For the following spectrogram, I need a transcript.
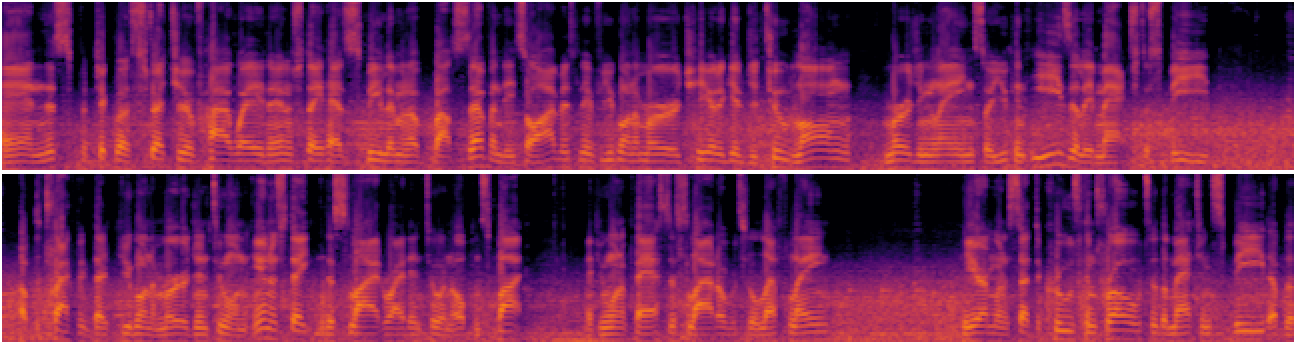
and this particular stretch of highway, the interstate has a speed limit of about 70. So obviously if you're going to merge here, it gives you two long merging lanes so you can easily match the speed of the traffic that you're going to merge into on the interstate and just slide right into an open spot. If you want to pass, just slide over to the left lane. Here I'm going to set the cruise control to the matching speed of the,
